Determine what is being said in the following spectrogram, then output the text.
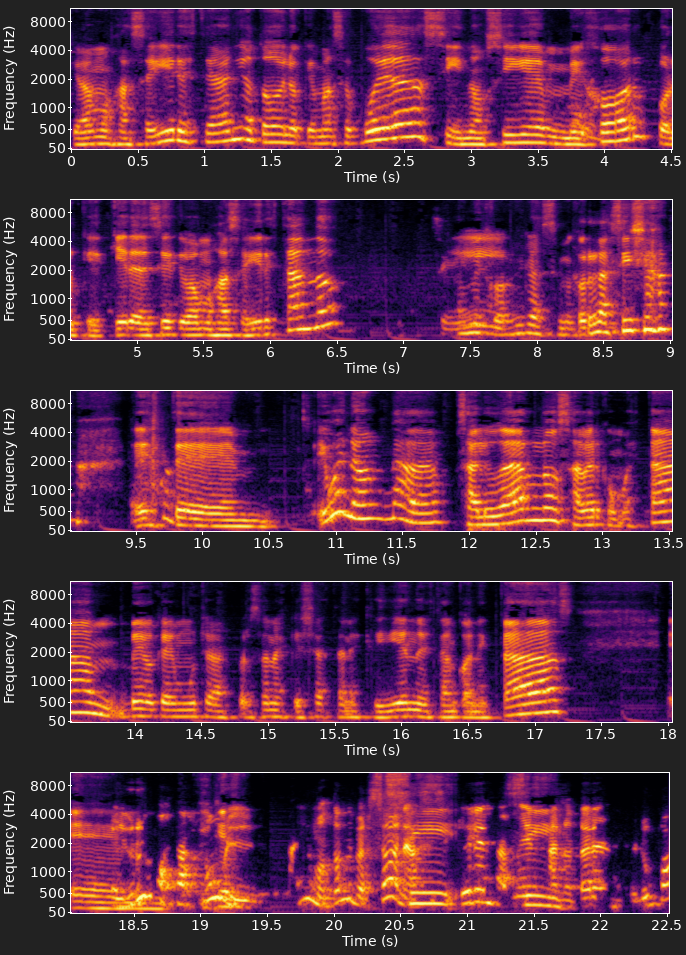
vamos a seguir este año todo lo que más se pueda, si nos siguen mejor, porque quiere decir que vamos a seguir estando. Sí. me se me corrió la silla. Este, y bueno, nada, saludarlos, saber cómo están. Veo que hay muchas personas que ya están escribiendo y están conectadas. el grupo está full hay un montón de personas. si quieren también anotar en el grupo.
